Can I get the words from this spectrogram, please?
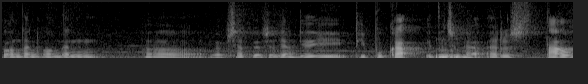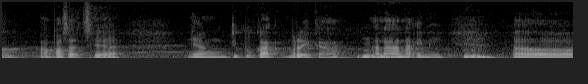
konten-konten eh, website-website yang di- dibuka itu Mm-mm. juga harus tahu apa saja yang dibuka mereka Mm-mm. anak-anak ini. Mm. Eh,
